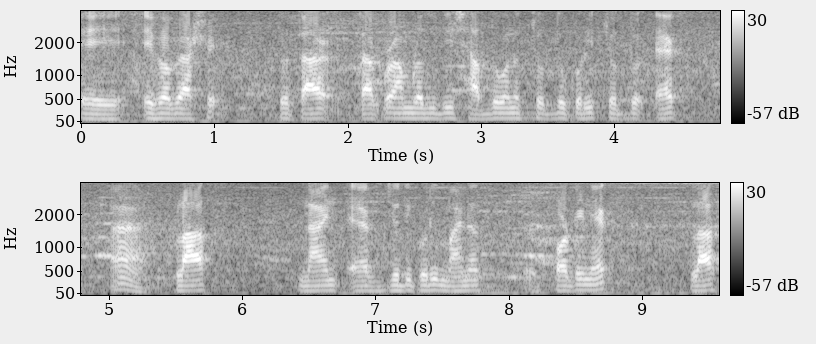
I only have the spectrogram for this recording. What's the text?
এ- এইভাবে আসে। তো তার, তারপর আমরা যদি সাত দোকানে চোদ্দ করি, চোদ্দ এক্স হ্যাঁ প্লাস নাইন এক্স যদি করি minus fourteen x plus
